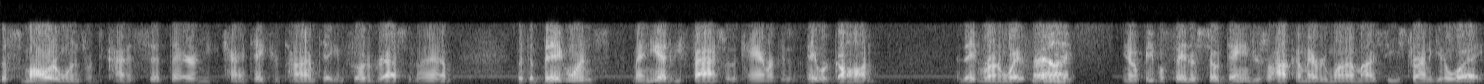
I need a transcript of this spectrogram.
The smaller ones would kind of sit there, and you could kind of take your time taking photographs of them. But the big ones, man, you had to be fast with the camera because they were gone. They'd run away from Really? you. You know, people say they're so dangerous. Well, how come every one of them I see is trying to get away?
